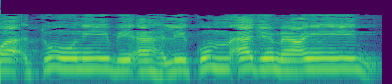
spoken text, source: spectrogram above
وأتوني بأهلكم أجمعين.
